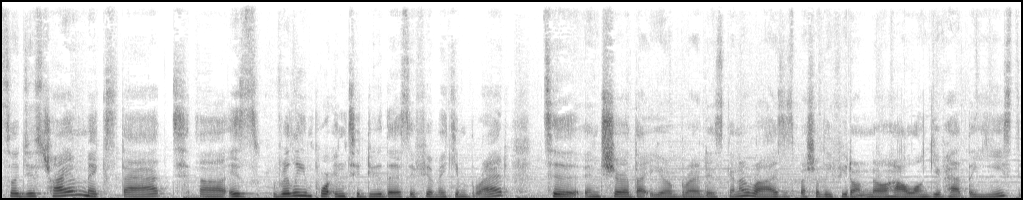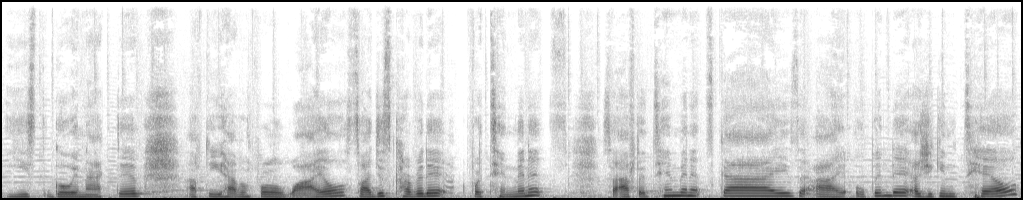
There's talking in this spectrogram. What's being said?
so just try and mix that. Uh, it's really important to do this if you're making bread to ensure that your bread is gonna rise, especially if you don't know how long you've had the yeast. Yeast go inactive after you have them for a while. So I just covered it for 10 minutes. So after 10 minutes, guys, I opened it. As you can tell,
